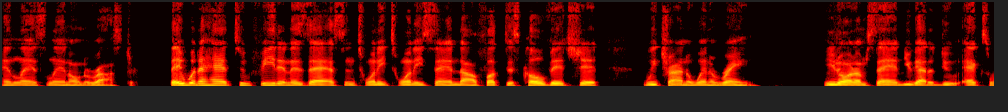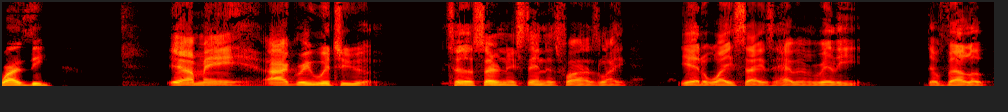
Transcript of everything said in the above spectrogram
and Lance Lynn on the roster. They would have had two feet in his ass in 2020 saying, nah, fuck this COVID shit. We trying to win a ring. You know what I'm saying? You got to do X, Y, Z. Yeah, I mean, I agree with you to a certain extent as far as like, yeah, the White Sox haven't really developed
